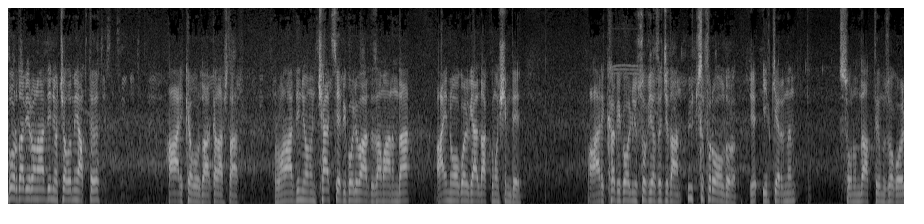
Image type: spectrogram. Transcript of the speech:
Burada bir Ronaldinho çalımı yaptı. Harika vurdu arkadaşlar. Ronaldinho'nun Chelsea'ye bir golü vardı zamanında. Aynı o gol geldi aklıma şimdi. Harika bir gol Yusuf Yazıcı'dan. 3-0 oldu. İlk yarının sonunda attığımız o gol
